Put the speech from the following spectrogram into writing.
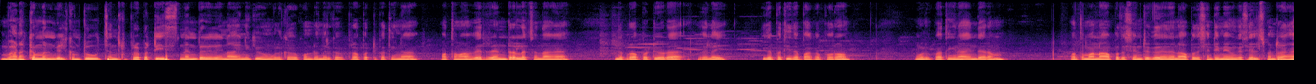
வணக்கம் and welcome to Chandra properties நண்பர்களே நான் இன்றைக்கி உங்களுக்காக கொண்டு வந்திருக்க ப்ராப்பர்ட்டி பார்த்திங்கன்னா மொத்தமாகவே ரெண்டரை லட்சம் தாங்க இந்த ப்ராப்பர்ட்டியோட விலை. இதை பற்றி தான் பார்க்க போகிறோம் உங்களுக்கு பார்த்திங்கன்னா இந்த இடம் மொத்தமாக நாற்பது சென்ட் இருக்குது. இந்த நாற்பது சென்ட்டையுமே இவங்க சேல்ஸ் பண்ணுறாங்க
